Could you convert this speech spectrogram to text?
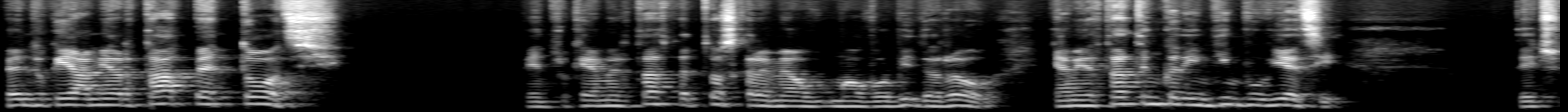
Pentru că i-am iertat pe toți. Pentru că i-am iertat pe toți care m-au, m-au vorbit de rău. I-am iertat încă din timpul vieții. Deci,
